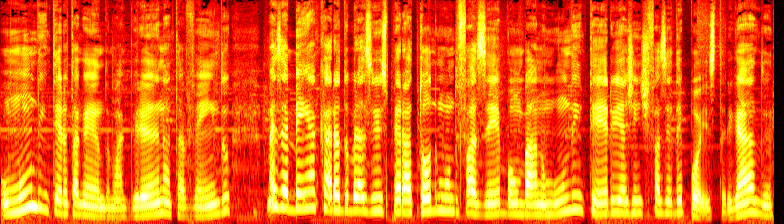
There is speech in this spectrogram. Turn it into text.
o- mundo inteiro tá ganhando uma grana, tá vendo? Mas é bem a cara do Brasil esperar todo mundo fazer, bombar no mundo inteiro e a gente fazer depois, tá ligado?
